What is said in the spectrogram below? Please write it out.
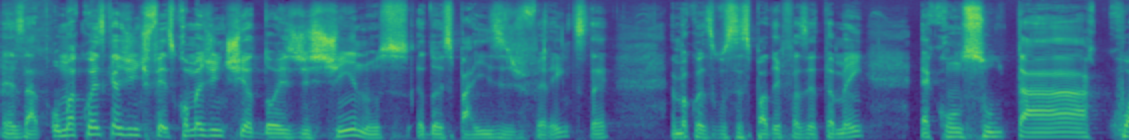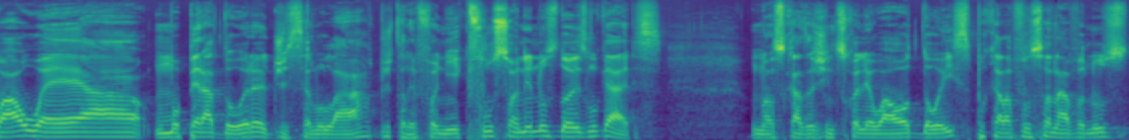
Exato. Uma coisa que a gente fez, como a gente tinha dois destinos, é, dois países diferentes, né? É uma coisa que vocês podem fazer também, é consultar qual é a, uma operadora de celular, de telefonia, que funcione nos dois lugares. No nosso caso, a gente escolheu a O2, porque ela funcionava nos,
